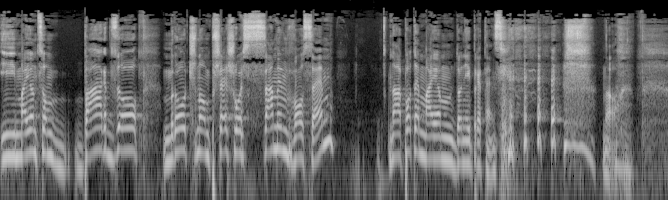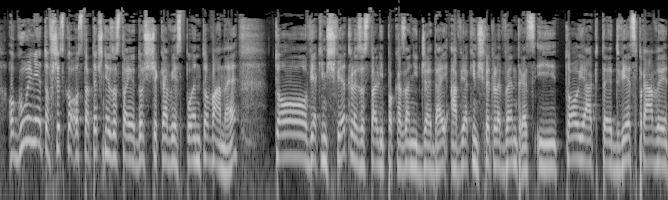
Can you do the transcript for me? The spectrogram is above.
i mającą bardzo mroczną przeszłość z samym Wosem, no a potem mają do niej pretensje. no. Ogólnie to wszystko ostatecznie zostaje dość ciekawie spuentowane to w jakim świetle zostali pokazani Jedi, a w jakim świetle Ventress i to jak te dwie sprawy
